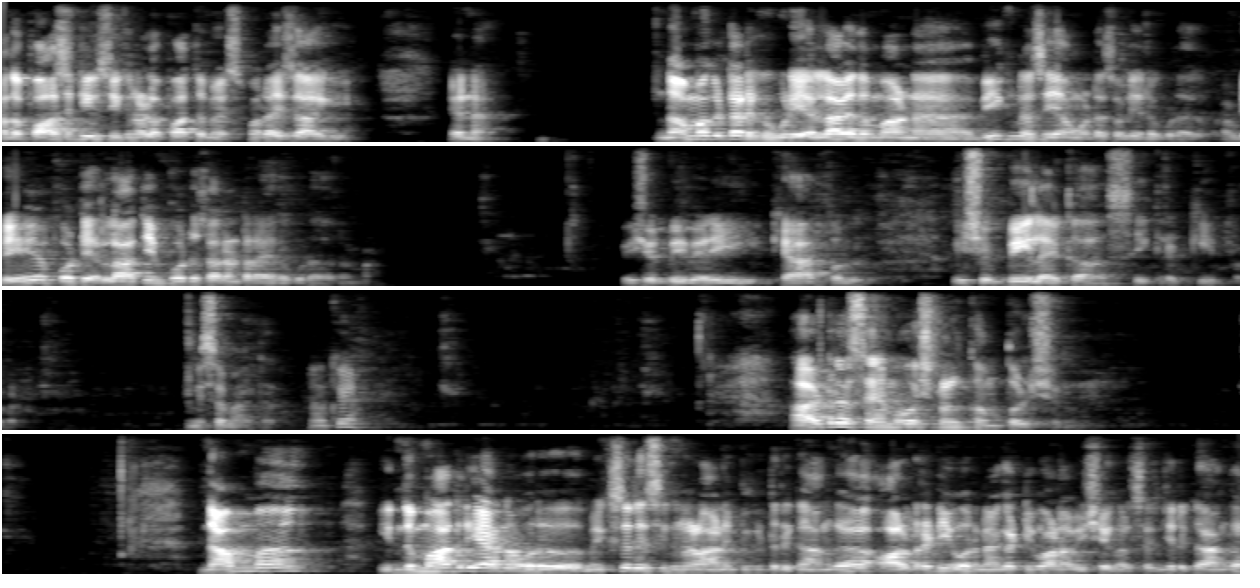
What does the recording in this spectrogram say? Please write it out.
அந்த பாசிட்டிவ் சிக்னலை பார்த்து மெஸ்மரைஸ் ஆகி என்ன? நம்மக்கிட்ட இருக்கக்கூடிய எல்லா விதமான வீக்னஸையும் அவங்ககிட்ட சொல்லிடக்கூடாது. அப்படியே போட்டு எல்லாத்தையும் போட்டு சரண்டர் ஆகிடக்கூடாது நம்ம. We should be very careful. We should be like a secret keeper. It's a matter okay? Address emotional compulsion. நம்ம இந்த மாதிரியான ஒரு மிக்சடு சிக்னல் அனுப்பிக்கிட்டு இருக்காங்க. ஆல்ரெடி ஒரு நெகட்டிவான விஷயங்கள் செஞ்சுருக்காங்க.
